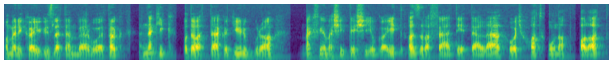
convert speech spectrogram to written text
amerikai üzletember voltak, nekik odaadták a gyűrűk ura megfilmesítési jogait azzal a feltétellel, hogy hat hónap alatt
